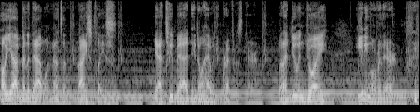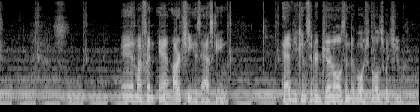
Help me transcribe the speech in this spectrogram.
Oh yeah, I've been to that one. That's a nice place. Yeah, too bad they don't have any breakfast there. But I do enjoy eating over there. and my friend Aunt Archie is asking, have you considered journals and devotionals which you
